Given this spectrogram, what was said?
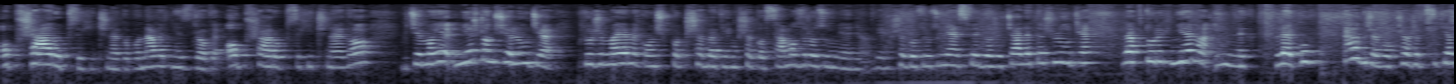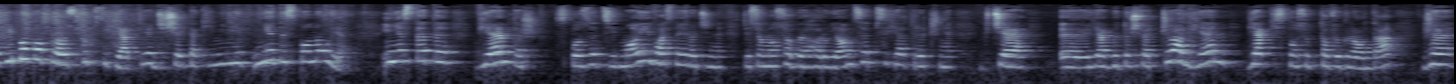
obszaru psychicznego, bo nawet nie zdrowy, obszaru psychicznego, gdzie moje, mieszczą się ludzie, którzy mają jakąś potrzebę większego samozrozumienia, większego zrozumienia swojego życia, ale też ludzie, dla których nie ma innych leków, także w obszarze psychiatrii, bo po prostu psychiatria dzisiaj takimi nie, nie dysponuje. I niestety wiem też z pozycji mojej własnej rodziny, gdzie są osoby chorujące psychiatrycznie, gdzie jakby doświadczyła, wiem w jaki sposób to wygląda, że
